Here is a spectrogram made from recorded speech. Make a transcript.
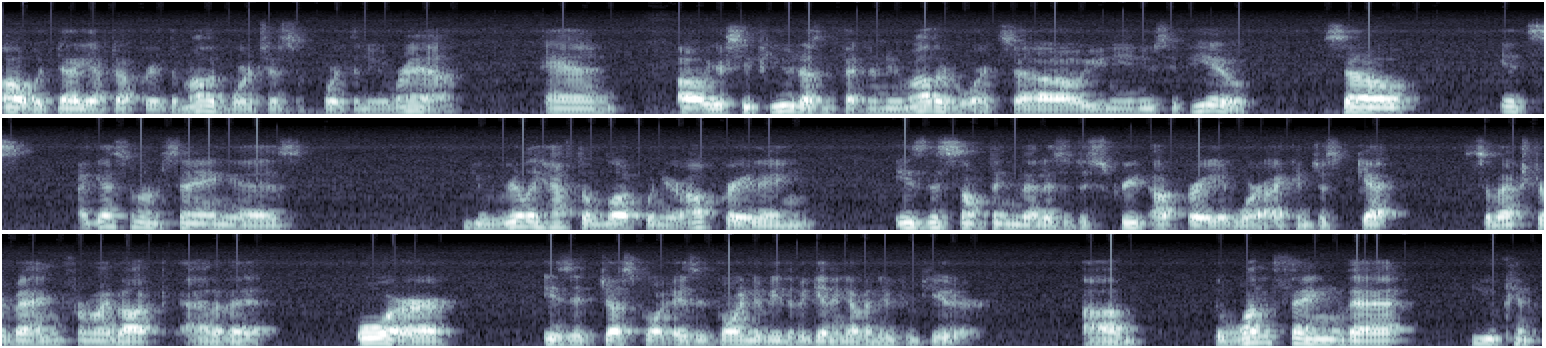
Oh, but now you have to upgrade the motherboard to support the new RAM, and oh, your CPU doesn't fit in a new motherboard, so you need a new CPU. So it's I guess what I'm saying is you really have to look when you're upgrading is this something that is a discrete upgrade where I can just get some extra bang for my buck out of it? Or is it just going is it going to be the beginning of a new computer? Um, the one thing that you can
